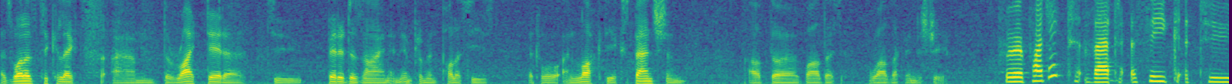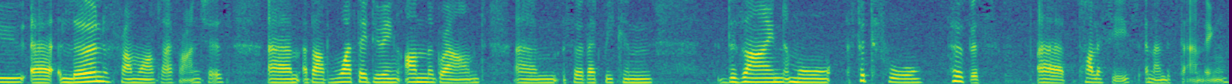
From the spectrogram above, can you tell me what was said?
as well as to collect um, the right data to better design and implement policies that will unlock the expansion of the wildlife, wildlife industry. We're a project that seek to uh, learn from wildlife ranchers um, about what they're doing on the ground um, so that we can design more fit for purpose uh, policies and understanding.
